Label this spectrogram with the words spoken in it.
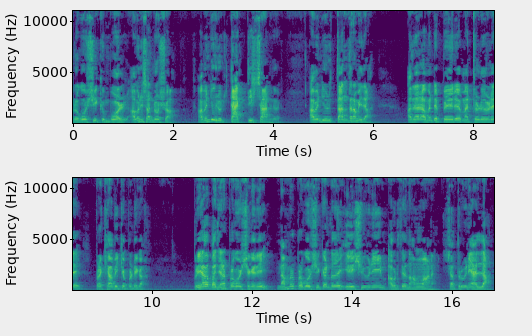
പ്രഘോഷിക്കുമ്പോൾ അവന് സന്തോഷമാണ് അവന്റെ ഒരു ടാക്ടിക്സ് ആണിത് അവന്റെ ഒരു തന്ത്രം ഇതാ. അതായത് അവന്റെ പേര് മറ്റുള്ളവരുടെ പ്രഖ്യാപിക്കപ്പെടുക. പ്രിയ ഭജന പ്രഘോഷകരെ നമ്മൾ പ്രഘോഷിക്കേണ്ടത് യേശുവിനെയും അവിടുത്തെ നാമമാണ്. ശത്രുവിനെ അല്ല.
